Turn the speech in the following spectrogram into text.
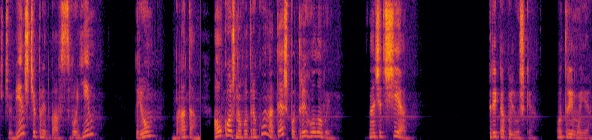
що він ще придбав своїм трьом братам. А у кожного дракона теж по три голови. Значить, ще три капелюшки отримує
